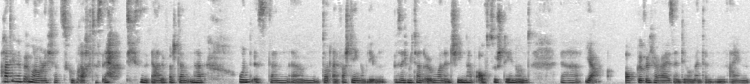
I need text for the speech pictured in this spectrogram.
hat ihn aber immer noch nicht dazu gebracht, dass er diese Signale verstanden hat und ist dann ähm, dort einfach stehen geblieben, bis ich mich dann irgendwann entschieden habe, aufzustehen und äh, ja, auch glücklicherweise in dem Moment dann in ein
